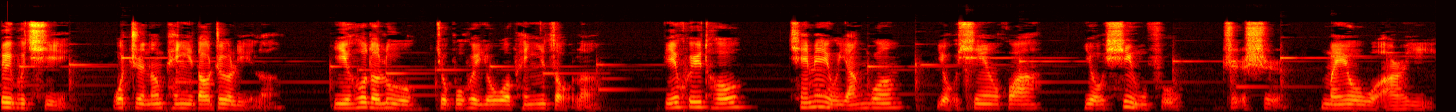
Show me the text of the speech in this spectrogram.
对不起我只能陪你到这里了以后的路就不会有我陪你走了。别回头前面有阳光有鲜花有幸福只是没有我而已。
